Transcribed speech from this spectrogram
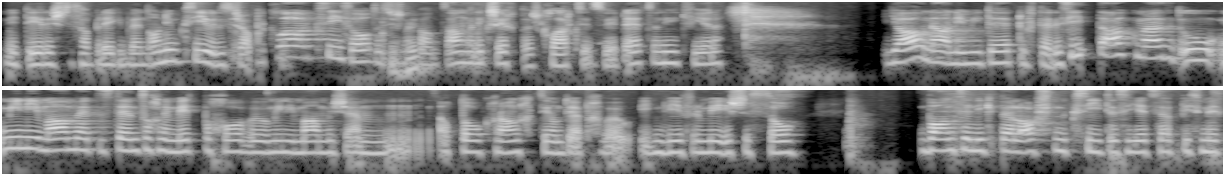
mit ihr ist das aber irgendwann auch nicht mehr weil das war aber klar gewesen, so. Das ist eine Mhm. ganz andere Geschichte. Da ist klar gewesen, das wird eh zu nichts führen. Ja, und dann habe ich mich dort auf dieser Seite angemeldet und meine Mom hat es dann so ein bisschen mitbekommen, weil meine Mom ist ähm, atomkrank war und ich einfach, weil irgendwie für mich ist es so wahnsinnig belastend gewesen, dass ich jetzt etwas mit,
